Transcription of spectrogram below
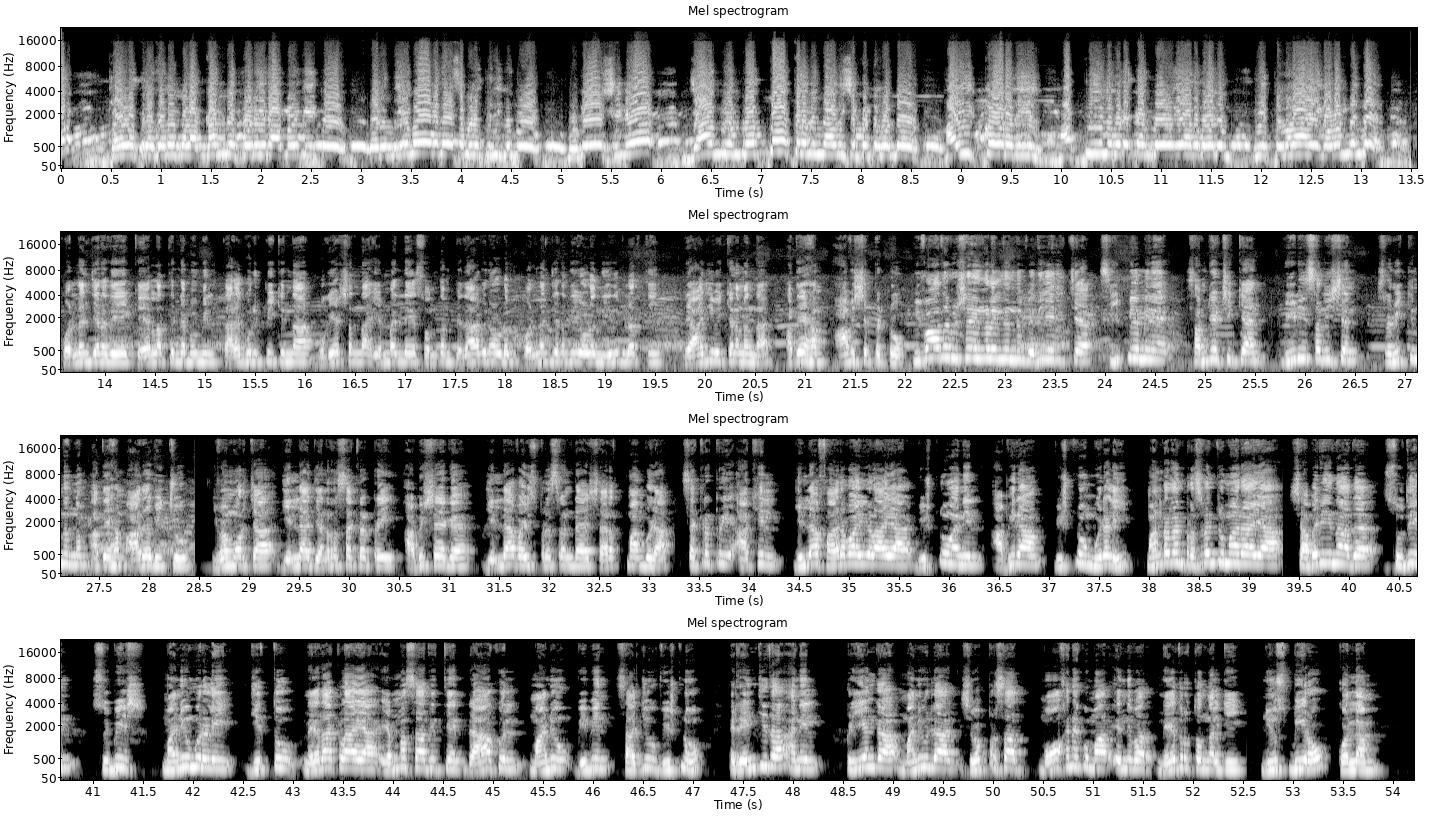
കേരളത്തിലെ ജനങ്ങളെ കണ്ണ് പൊടിയിടാൻ വേണ്ടിയിട്ട് ഒരു നിയമോപദേശം എടുത്തിരിക്കുന്നു. മുകേഷിന് ജാമ്യം റദ്ദാക്കണമെന്ന് ആവശ്യപ്പെട്ടുകൊണ്ട് ഹൈക്കോടതിയിൽ അപ്പീൽ കൊടുക്കാൻ പോവുകയാണ് പോലും ഈ പിണറായി ഗവൺമെന്റ്. കൊല്ലം ജനതയെ കേരളത്തിന്റെ മുമ്പിൽ തലകുനിപ്പിക്കുന്ന മുകേഷ് എന്ന എം എൽ എ സ്വന്തം പിതാവിനോടും കൊല്ലം ജനതയോടും നീതി പുലർത്തി രാജിവെക്കണമെന്ന് അദ്ദേഹം ആവശ്യപ്പെട്ടു. വിവാദ വിഷയങ്ങളിൽ നിന്നും വ്യതിചരിച്ച് സി പി എമ്മിനെ സംരക്ഷിക്കാൻ വി ഡി സതീശൻ ശ്രമിക്കുന്നെന്നും അദ്ദേഹം ആരോപിച്ചു. യുവമോർച്ച ജില്ലാ ജനറൽ സെക്രട്ടറി അഭിഷേക് ജില്ലാ vice president Sarath Mampuzha secretary Akhil ജില്ലാ ഭാരവാഹികളായ വിഷ്ണു അനിൽ അഭിരാം വിഷ്ണു മുരളി മണ്ഡലം പ്രസിഡന്റുമാരായ ശബരിനാഥ് സുധിൻ സുബീഷ് മനു മുരളി ജിത്തു നേതാക്കളായ എം എസ് ആദിത്യൻ രാഹുൽ മനു വിപിൻ സജു വിഷ്ണു രഞ്ജിത അനിൽ പ്രിയങ്ക മനുലാൽ ശിവപ്രസാദ് മോഹനകുമാർ എന്നിവർ നേതൃത്വം നൽകി. News bureau Kollam.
